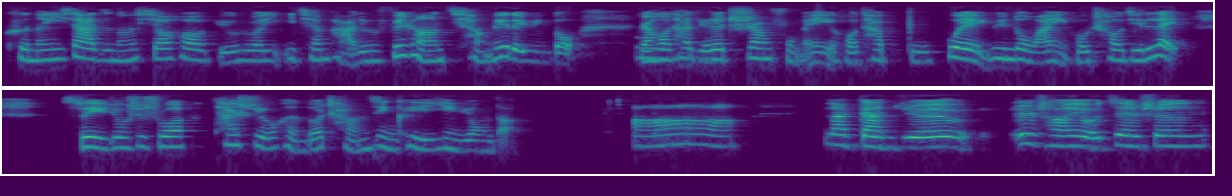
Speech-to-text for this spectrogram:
可能一下子能消耗，比如说一千卡，就是非常强烈的运动，然后他觉得吃上辅酶以后，他不会运动完以后超级累，所以就是说它是有很多场景可以应用的。啊，那感觉日常有健身。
